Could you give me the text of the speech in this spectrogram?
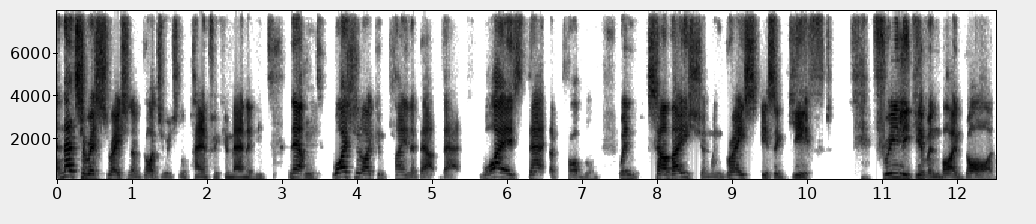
And that's a mm. restoration of God's original plan for humanity. Now, mm. why should I complain about that? Why is that a problem? When salvation, when grace is a gift freely given by God,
